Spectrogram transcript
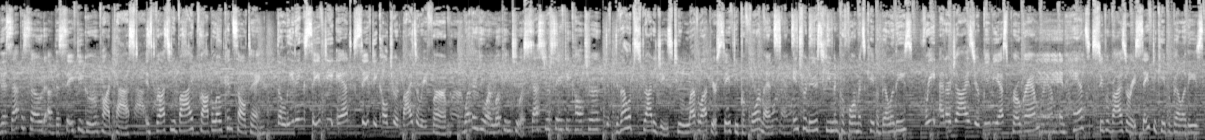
This episode of the Safety Guru podcast is brought to you by Propulo Consulting, the leading safety and safety culture advisory firm. Whether you are looking to assess your safety culture, de- develop strategies to level up your safety performance, introduce human performance capabilities, re energize your BBS program, enhance supervisory safety capabilities,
